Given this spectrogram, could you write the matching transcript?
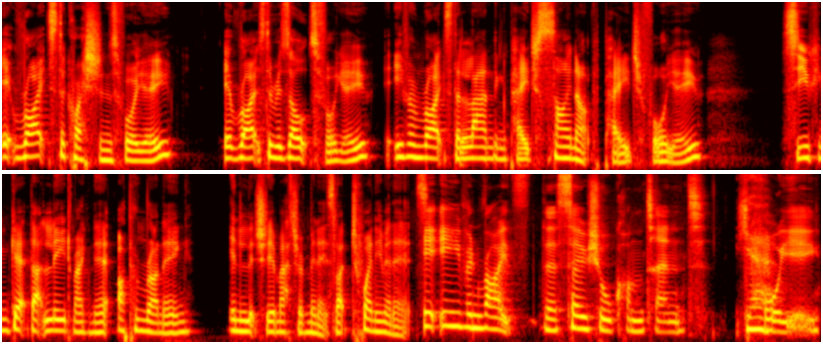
it writes the questions for you. It writes the results for you. It even writes the landing page sign up page for you. So you can get that lead magnet up and running in literally a matter of minutes, like 20 minutes. It even writes the social content yeah. for you.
